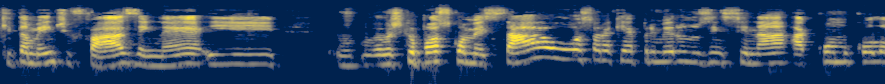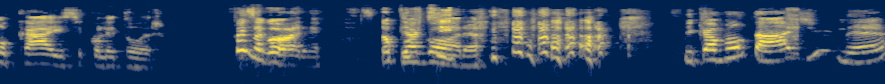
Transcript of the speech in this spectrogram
que também te fazem, né? E eu acho que eu posso começar ou a senhora quer primeiro nos ensinar a como colocar esse coletor? Pois agora. Estou por e agora? Fica à vontade, né?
